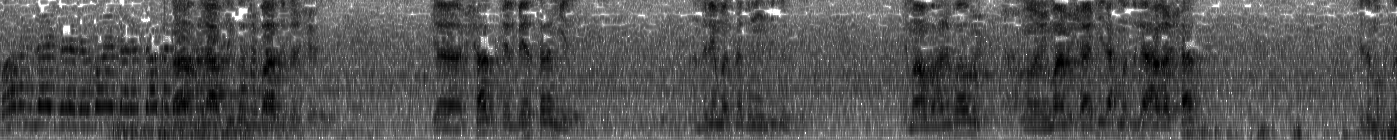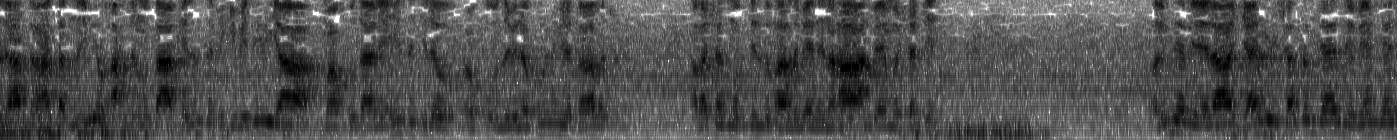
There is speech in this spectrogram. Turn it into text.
بابا نزائی شرط البائی دارت دادا دا خلاف دیکھو سے ذکر شرط فی البیت سرم یہ دے اندری مسئلہ کو منہ ذکر امام حنفہ امام شافی رحمت اللہ اگر شرط اذا مقتضات العقد نہیں ہو احد المتعاقدن تے کہ بیدی یا معقود علیہ تے چلو عقود بن کون یہ قرابت اگر شد مبتل دفار دے نہان بے مشدن اور ان میں لا جائز شرطم جائز ہے، بین جائز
